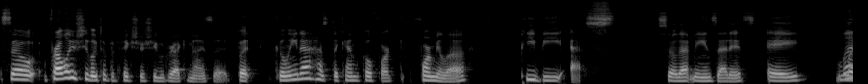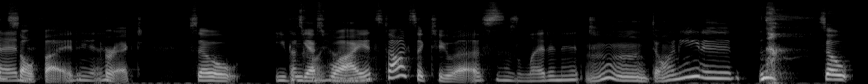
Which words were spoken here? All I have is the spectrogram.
So probably if she looked up a picture, she would recognize it. But galena has the chemical for- formula PBS. So that means that it's a lead, Lead, sulfide. yeah. Correct. So you can That's guess probably how I why it's toxic to us. There's lead in it. Mm, don't eat it. So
